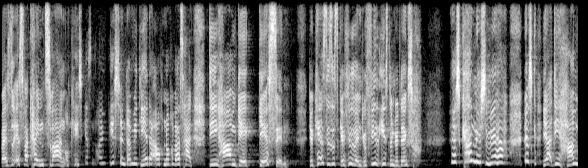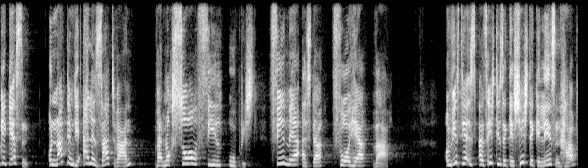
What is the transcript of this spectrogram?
Weißt du, es war kein Zwang. Okay, ich esse nur ein bisschen, damit jeder auch noch was hat. Die haben gegessen. Du kennst dieses Gefühl, wenn du viel isst und du denkst, ich kann nicht mehr. Ich ja, die haben gegessen. Und nachdem die alle satt waren, war noch so viel übrig viel mehr als da vorher war. Und wisst ihr, als ich diese Geschichte gelesen habe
